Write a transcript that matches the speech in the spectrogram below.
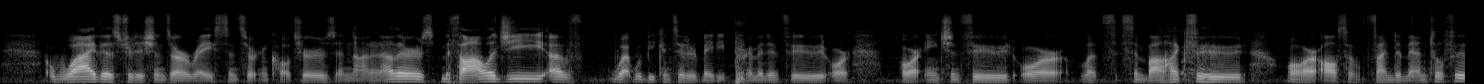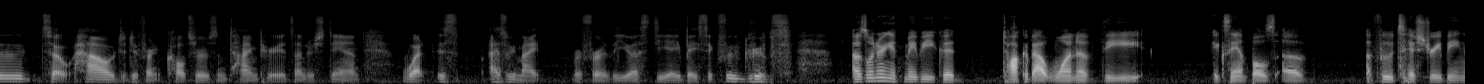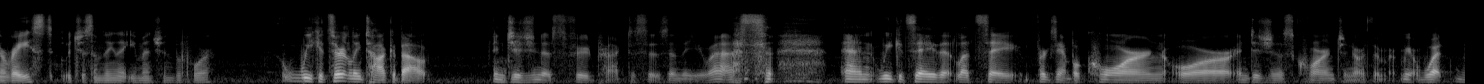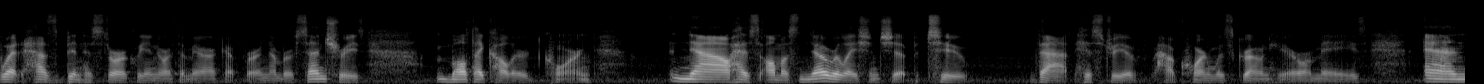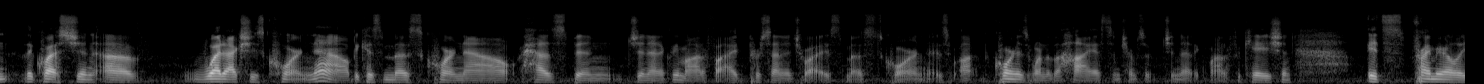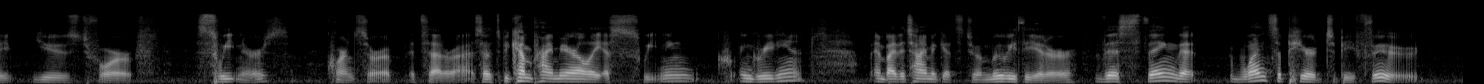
why those traditions are erased in certain cultures and not in others, mythology of what would be considered maybe primitive food or or ancient food or let's symbolic food or also fundamental food. So, how do different cultures and time periods understand what is, as we might refer to the USDA basic food groups? I was wondering if maybe you could talk about one of the examples of a food's history being erased, which is something that you mentioned before. We could certainly talk about indigenous food practices in the U.S. and we could say that, let's say, for example, corn or indigenous corn to North America, you know, what what has been historically in North America for a number of centuries, multicolored corn, now has almost no relationship to that history of how corn was grown here or maize, and the question of what actually is corn now, because most corn now has been genetically modified percentage wise. Most corn is uh, corn is one of the highest in terms of genetic modification. It's primarily used for sweeteners, corn syrup, etc. So it's become primarily a sweetening c- ingredient. And by the time it gets to a movie theater, this thing that once appeared to be food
